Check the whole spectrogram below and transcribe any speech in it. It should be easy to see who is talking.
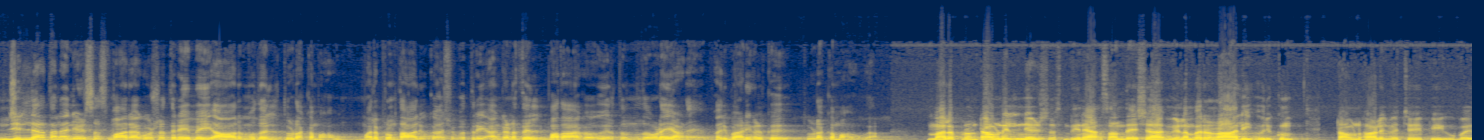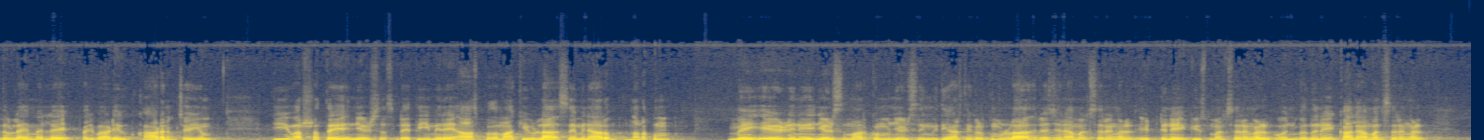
Speaker 1: ജില്ലാതല nurses വാരാഘോഷത്തിന് May ആറ് മുതൽ തുടക്കമാവും. മലപ്പുറം താലൂക്ക് ആശുപത്രി അങ്കണത്തിൽ പതാക ഉയർത്തുന്നതോടെയാണ് പരിപാടികൾക്ക് തുടക്കമാവുക. മലപ്പുറം ടൗണിൽ നഴ്സസ് ദിന സന്ദേശ വിളംബര റാലി ഒരുക്കും. ടൗൺ ഹാളിൽ വെച്ച് P Ubaidulla M L A പരിപാടി ഉദ്ഘാടനം ചെയ്യും. ഈ വർഷത്തെ നഴ്സസ് ഡേ തീമിനെ ആസ്പദമാക്കിയുള്ള സെമിനാറും നടക്കും. മെയ് ഏഴിന് നഴ്സുമാർക്കും നഴ്സിംഗ് വിദ്യാർത്ഥികൾക്കുമുള്ള രചനാ മത്സരങ്ങൾ എട്ടിന് ക്വിസ് മത്സരങ്ങൾ ഒൻപതിന് കലാമത്സരങ്ങൾ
